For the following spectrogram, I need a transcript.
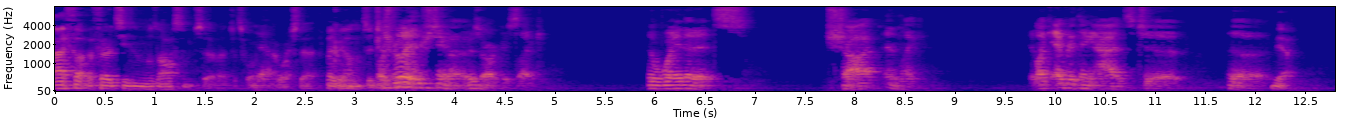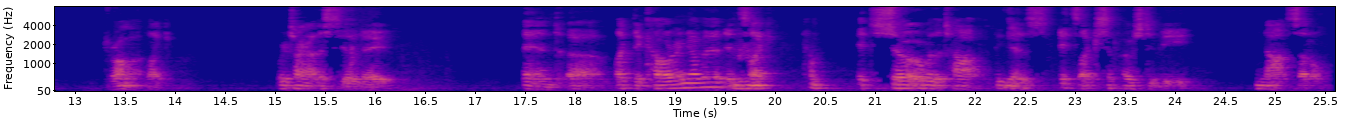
I thought the third season was awesome, so I just watched, Yeah. I watched that. Maybe Cool. I'll to check What's it really out. interesting about Ozark is like the way that it's shot and like like everything adds to the Yeah. drama. Like we were talking about this the other day, and uh, like the coloring of it, it's Mhm. like com- it's so over the top because it's like supposed to be not subtle.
